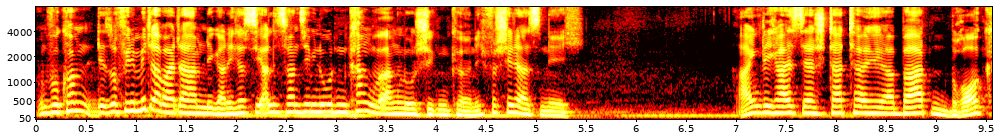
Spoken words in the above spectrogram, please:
Und wo kommen, so viele Mitarbeiter haben die gar nicht, dass sie alle 20 Minuten einen Krankenwagen losschicken können. Ich verstehe das nicht. Eigentlich heißt der Stadtteil hier Bartenbrock.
